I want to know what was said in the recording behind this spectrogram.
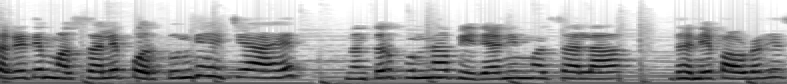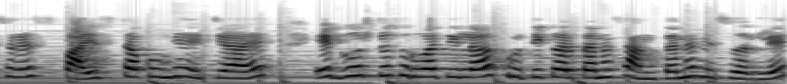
सगळे ते मसाले परतून घ्यायचे आहेत. नंतर पुन्हा बिर्याणी मसाला धने पावडर हे सगळे स्पाइस टाकून घ्यायचे आहेत. एक गोष्ट सुरुवातीला कृती करताना सांगताना विसरले.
